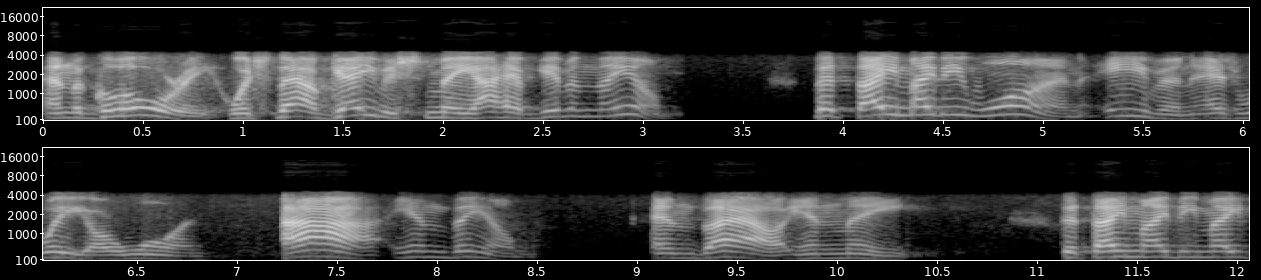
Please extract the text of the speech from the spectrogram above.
And the glory which thou gavest me I have given them, that they may be one, even as we are one. I in them, and thou in me, that they may be made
